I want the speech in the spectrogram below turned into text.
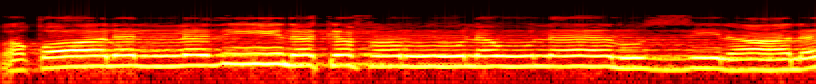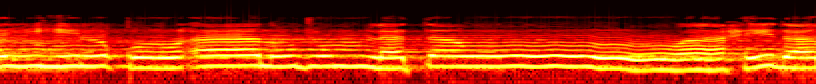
وقال الذين كفروا لولا نزل عليه القرآن جملة واحدة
